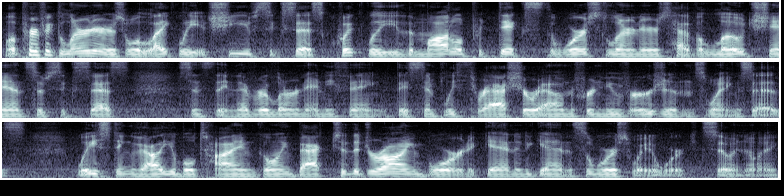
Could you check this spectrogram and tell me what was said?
While perfect learners will likely achieve success quickly, the model predicts the worst learners have a low chance of success since they never learn anything. They simply thrash around for new versions, Wang says, wasting valuable time going back to the drawing board again and again. It's the worst way to work. It's so annoying.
